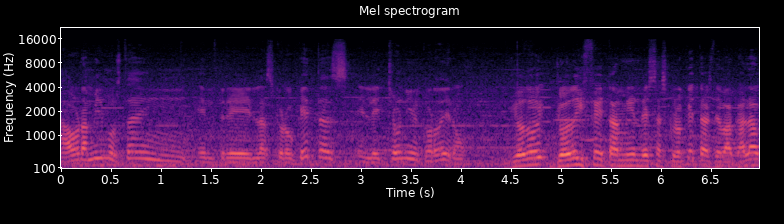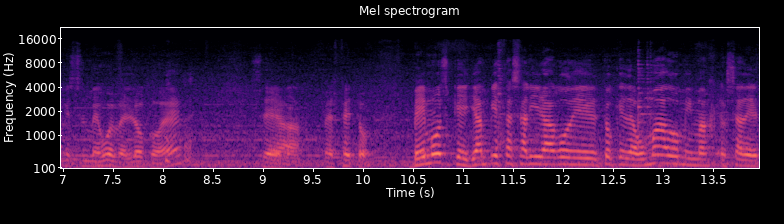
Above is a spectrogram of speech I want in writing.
ahora mismo está en- entre las croquetas, el lechón y el cordero. Yo doy, yo doy fe también de esas croquetas de bacalao que se me vuelven loco, ¿eh? O sea, perfecto. Vemos que ya empieza a salir algo del toque de ahumado, me o sea, del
